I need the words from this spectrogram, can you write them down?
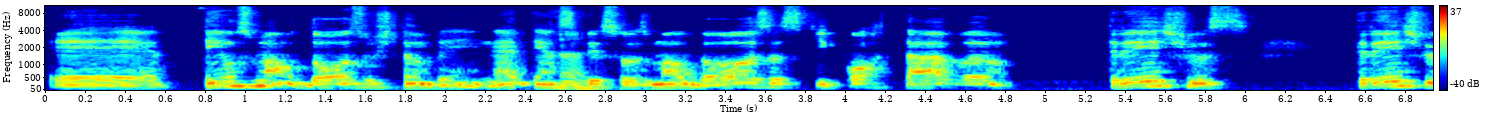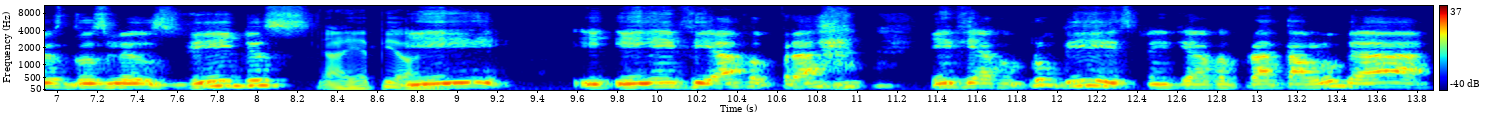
é, tem os maldosos também, né, tem as é. pessoas maldosas que cortavam trechos, trechos dos meus vídeos, ah, é pior. e e, e enviava para enviava o bispo, enviava para tal lugar.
